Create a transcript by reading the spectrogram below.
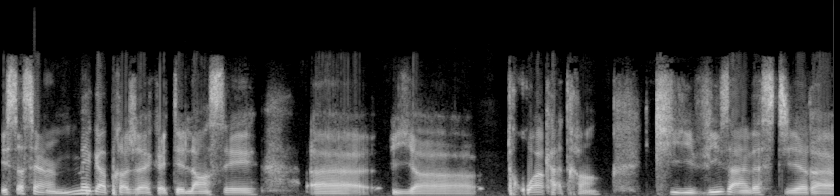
Et ça, c'est un méga projet qui a été lancé euh, il y a trois, quatre ans qui vise à investir euh,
